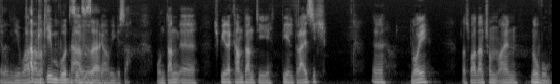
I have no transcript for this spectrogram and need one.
Die war dann- Abgegeben wurde Ja, sozusagen. Ja, wie gesagt. Und dann äh, später kam dann die DL30 äh, neu. Das war dann schon ein Novum.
